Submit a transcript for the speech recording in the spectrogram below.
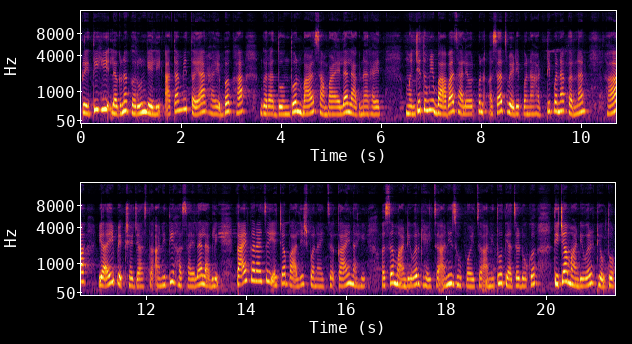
प्रीती ही लग्न करून गेली. आता मी तयार आहे. बघ हा घरात दोन दोन बाळ सांभाळायला लागणार आहे. आहेत. म्हणजे तुम्ही बाबा झाल्यावर पण असाच वेडेपणा हट्टीपणा करणार? हा याईपेक्षा जास्त. आणि ती हसायला लागली. काय करायचं? याच्या बालिश बनायचं. काय नाही. असं मांडीवर घ्यायचं आणि झोपवायचं. आणि तो त्याचं डोकं तिच्या मांडीवर ठेवतो.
